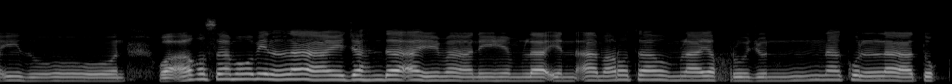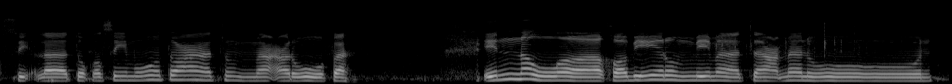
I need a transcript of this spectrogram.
الفائزون. وأقسموا بالله جهد أيمانهم لئن أمرتهم لا يخرجن كل لا تقسموا طاعة معروفة. إن الله خبير بما تعملون.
